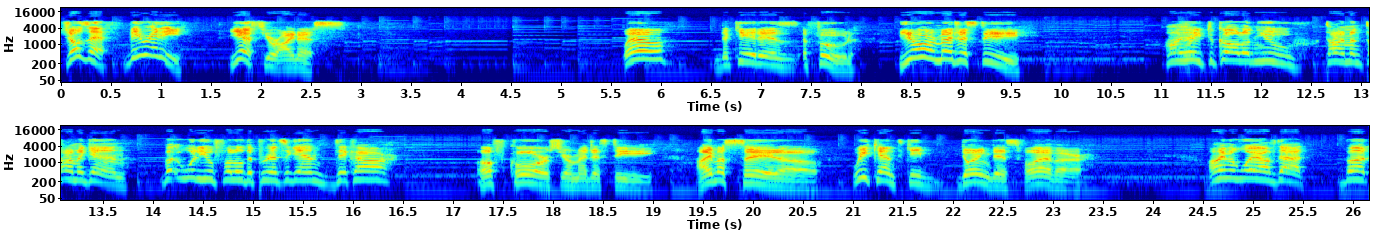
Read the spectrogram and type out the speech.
Josef, be ready. Yes, Your Highness. Well, the kid is a fool. Your Majesty! I hate to call on you, time and time again, but will you follow the prince again, Dekar? Of course, Your Majesty. I must say, though, we can't keep doing this forever. I'm aware of that, but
